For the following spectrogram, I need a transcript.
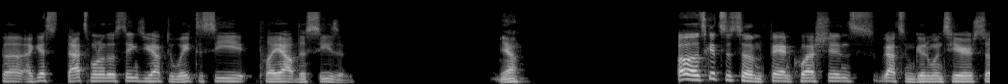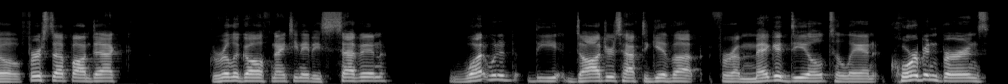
but I guess that's one of those things you have to wait to see play out this season. yeah, Oh, let's get to some fan questions. We got some good ones here. So first up on deck, Gorilla Golf 1987. What would the Dodgers have to give up for a mega deal to land Corbin Burnes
